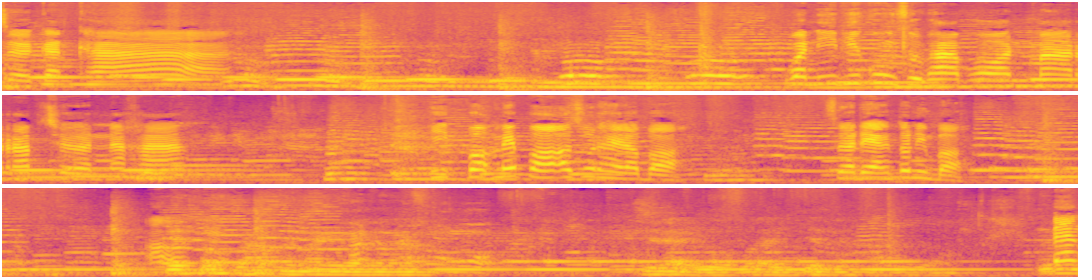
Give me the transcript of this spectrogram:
เจอกันค่ะ วันนี้พี่กุ้งสุภาพรมารับเชิญนะคะ พี่ปอไม่ปอเอาชุดให้เราบ่เสื้อแดงตัวนี้บ่อ๋อเจ็ดเคสองสามในในวันนั้นสิได้รว่าอะไรเย็นนะครับแบ่ง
